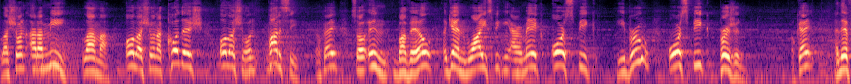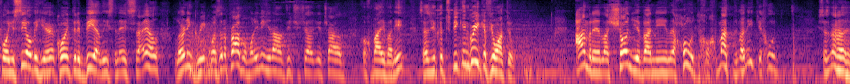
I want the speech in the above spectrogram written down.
Lashon Arami lama, or Lashon HaKodesh, or Lashon Parsi. Okay? So in Bavel, again, why speaking Aramaic or speak Hebrew or speak Persian? Okay? And therefore, you see over here, according to the B, at least in Israel, learning Greek wasn't a problem. What do you mean you're not allowed to teach your child, your child Chokhmah Yivanit? Says you could speak in Greek if you want to. Amre lashon Yivani lehud, Chokhmat Yivanit yechud. He says, no, no,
